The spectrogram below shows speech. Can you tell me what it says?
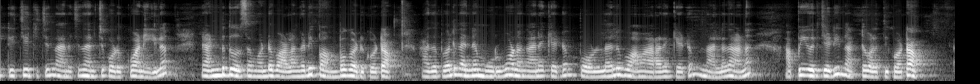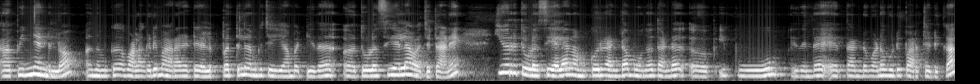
ഇറ്റിച്ച് ഇറ്റിച്ച് നനച്ച് നനച്ച് കൊടുക്കുകയാണെങ്കിൽ രണ്ട് ദിവസം കൊണ്ട് വളങ്കടി പമ്പ് കെടുക്കും കേട്ടോ. അതുപോലെ തന്നെ മുറിവ് ഉണങ്ങാനൊക്കെ ആയിട്ടും പൊള്ളൽ മാറാനൊക്കെ ആയിട്ടും നല്ലതാണ്. അപ്പോൾ ഈ ഒരു ചെടി നട്ട് വളർത്തിക്കോട്ടോ പിന്നെ ഉണ്ടല്ലോ നമുക്ക് വളകടി മാറാനായിട്ട് എളുപ്പത്തിൽ നമുക്ക് ചെയ്യാൻ പറ്റിയത് തുളസിയില വെച്ചിട്ടാണ്. ഈ ഒരു തുളസിയില നമുക്കൊരു രണ്ടോ മൂന്നോ തണ്ട് ഈ പൂവും ഇതിന്റെ തണ്ടും കൂടെ കൂടി പറിച്ചെടുക്കുക.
